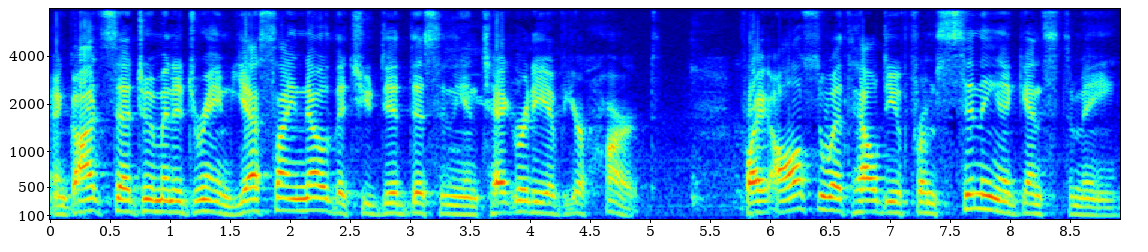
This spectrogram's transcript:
And God said to him in a dream, Yes, I know that you did this in the integrity of your heart. For I also withheld you from sinning against me.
